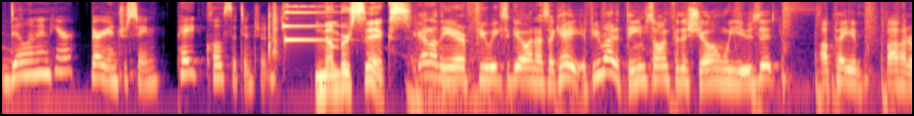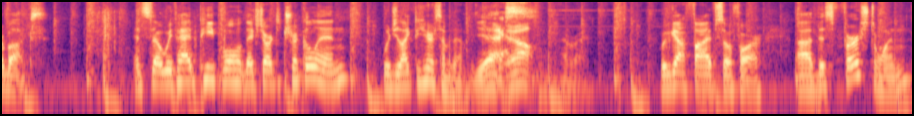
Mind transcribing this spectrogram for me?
Dylan in here. Very interesting. Pay close attention. Number six. I got on the air a few weeks ago and I was like, hey, if you write a theme song for the show and we use it, I'll pay you 500 bucks. And so we've had people, they've started to trickle in. Would you like to hear some of them? Yes. All right. We've got five so far. Uh, this first one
